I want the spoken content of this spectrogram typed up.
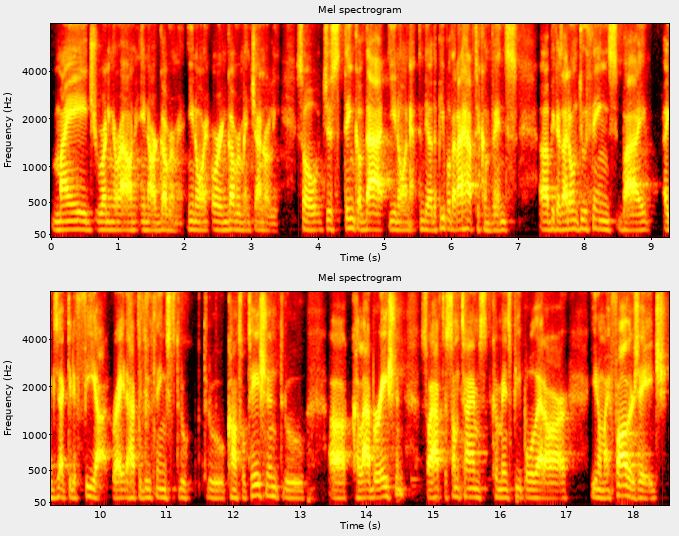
my age running around in our government, you know, or, or in government generally. So just think of that, you know, and, and the other people that I have to convince uh, because I don't do things by executive fiat, right? I have to do things through through consultation, through uh, collaboration. So I have to sometimes convince people that are, you know, my father's age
